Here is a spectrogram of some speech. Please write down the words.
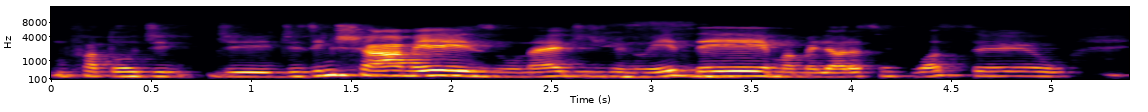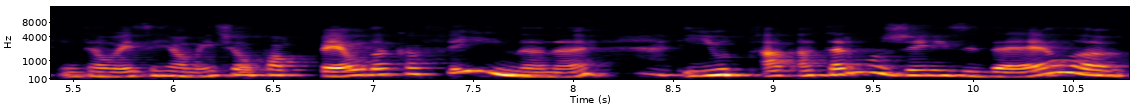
um fator de, de desinchar mesmo, né? De diminuir Isso, edema, melhora a circulação. Então, esse realmente é o papel da cafeína, né? E o- a, a termogênese dela,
